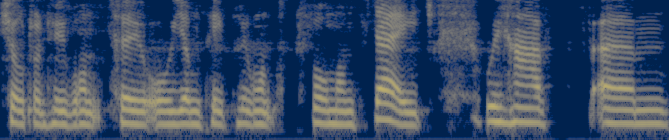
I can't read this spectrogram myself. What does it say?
children who want to or young people who want to perform on stage. We have um,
